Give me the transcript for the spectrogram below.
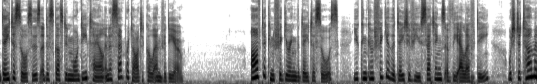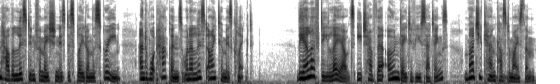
Data sources are discussed in more detail in a separate article and video. After configuring the data source, you can configure the data view settings of the LFD, which determine how the list information is displayed on the screen and what happens when a list item is clicked. The LFD layouts each have their own data view settings, but you can customize them.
